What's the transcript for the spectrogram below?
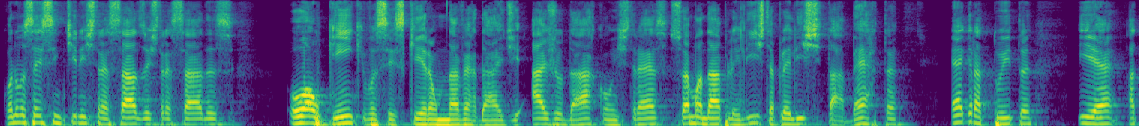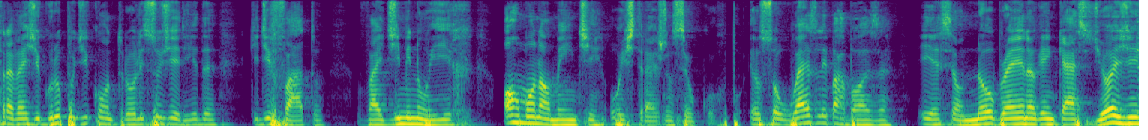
Quando vocês se sentirem estressados ou estressadas, ou alguém que vocês queiram, na verdade, ajudar com o estresse, só é mandar a playlist, a playlist está aberta, é gratuita e é através de grupo de controle sugerida que de fato vai diminuir hormonalmente o estresse no seu corpo. Eu sou Wesley Barbosa e esse é o No Brain Gamecast de hoje.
